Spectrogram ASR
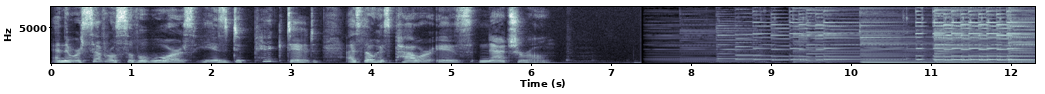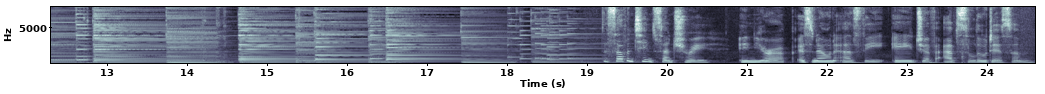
and there were several civil wars, he is depicted as though his power is natural. The 17th century in Europe is known as the Age of Absolutism,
